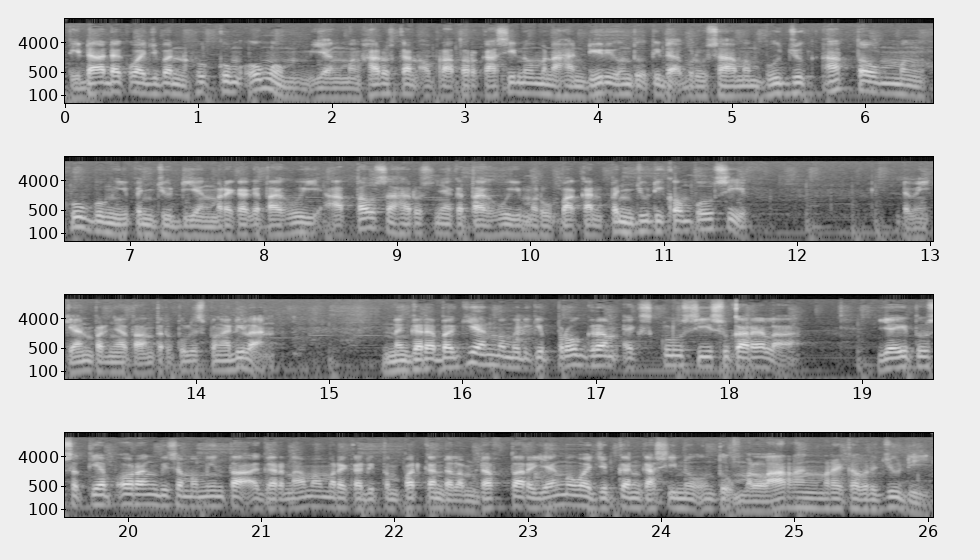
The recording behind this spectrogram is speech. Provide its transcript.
tidak ada kewajiban hukum umum yang mengharuskan operator kasino menahan diri untuk tidak berusaha membujuk atau menghubungi penjudi yang mereka ketahui atau seharusnya ketahui merupakan penjudi kompulsif. Demikian pernyataan tertulis pengadilan. Negara bagian memiliki program eksklusi sukarela, yaitu setiap orang bisa meminta agar nama mereka ditempatkan dalam daftar yang mewajibkan kasino untuk melarang mereka berjudi.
